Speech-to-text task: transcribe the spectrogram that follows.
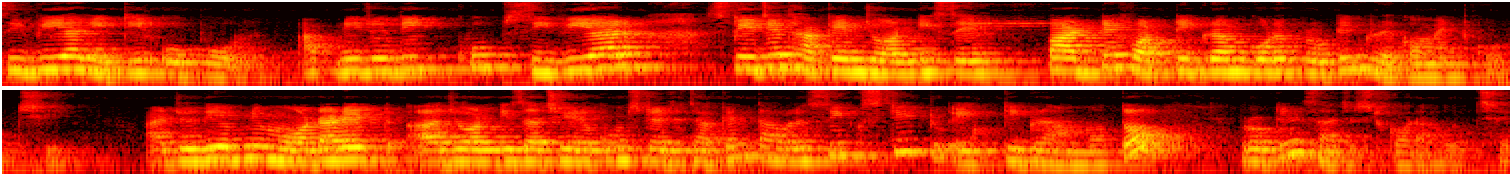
সিভিয়ারিটির ওপর। আপনি যদি খুব সিভিয়ার স্টেজে থাকেন জন্ডিসের পার ডে ফর্টি গ্রাম করে প্রোটিন রেকমেন্ড করছি। আর যদি আপনি মডারেট জন্ডিস আছে, এরকম স্টেজে থাকেন, তাহলে সিক্সটি টু এইটটি গ্রাম মতো প্রোটিন সাজেস্ট করা হচ্ছে।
